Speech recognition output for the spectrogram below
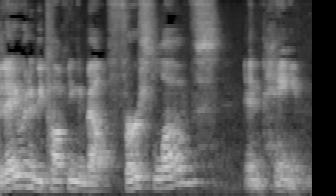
Today we're going to be talking about first loves and pain.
